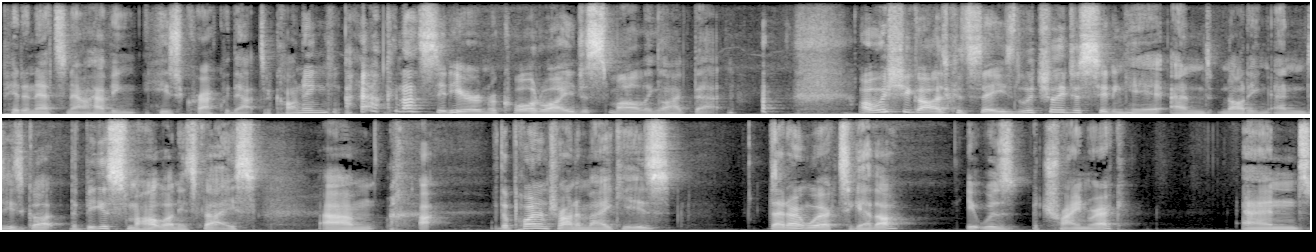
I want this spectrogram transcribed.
Pittonet's now having his crack without De Koning. How can I sit here and record while you're just smiling like that? I wish you guys could see. He's literally just sitting here and nodding, and he's got the biggest smile on his face. Um, I, the point I'm trying to make is they don't work together. It was a train wreck, and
